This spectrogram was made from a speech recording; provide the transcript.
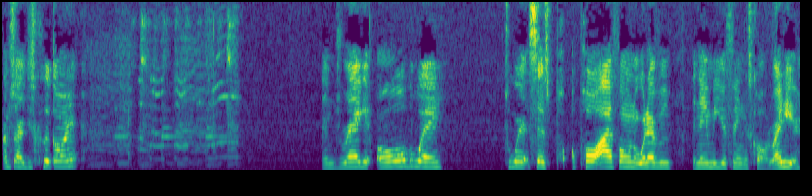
I'm sorry, just click on it. And drag it all the way to where it says Paul iPhone or whatever the name of your thing is called. Right here.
